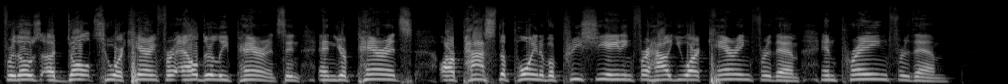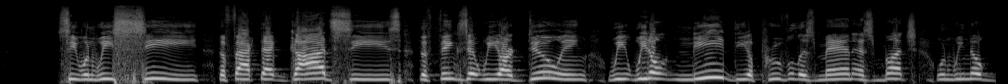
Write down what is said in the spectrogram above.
for those adults who are caring for elderly parents. And, and your parents are past the point of appreciating for how you are caring for them and praying for them. See when we see the fact that god sees the things that we are doing we, we don't need the approval as man as much when we know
